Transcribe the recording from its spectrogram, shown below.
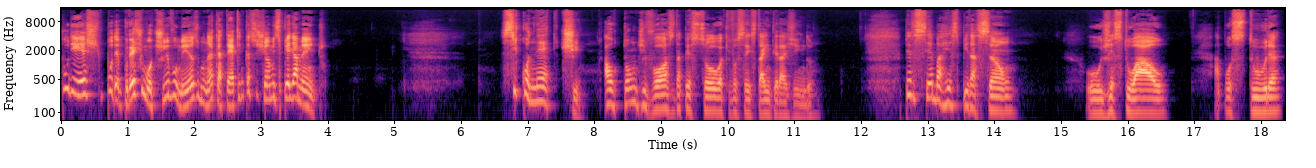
Por este, por, por este motivo mesmo, né, que a técnica se chama espelhamento. Se conecte ao tom de voz da pessoa que você está interagindo. Perceba a respiração, o gestual, a postura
